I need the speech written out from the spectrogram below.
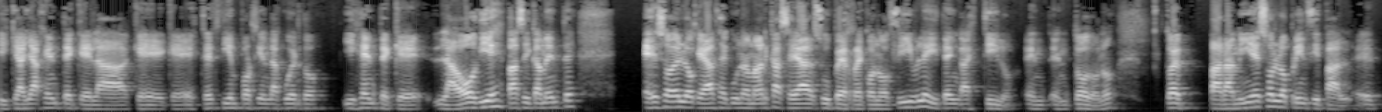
y que haya gente que, la, que, que esté 100% de acuerdo y gente que la odie, básicamente, eso es lo que hace que una marca sea súper reconocible y tenga estilo en, en todo, ¿no? Entonces, para mí eso es lo principal. Eh,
